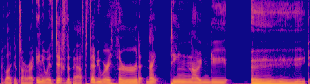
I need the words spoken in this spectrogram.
I feel like it's all right. Anyways, Dicks of the Past, February third, nineteen ninety eight.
